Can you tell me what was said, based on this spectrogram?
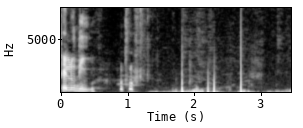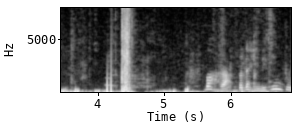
ফেলুদি। বাহ রাস্তাটা হেভি কিন্তু।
